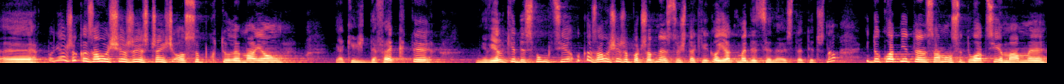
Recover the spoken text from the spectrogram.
e, ponieważ okazało się, że jest część osób, które mają jakieś defekty, niewielkie dysfunkcje, okazało się, że potrzebne jest coś takiego jak medycyna estetyczna i dokładnie tę samą sytuację mamy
